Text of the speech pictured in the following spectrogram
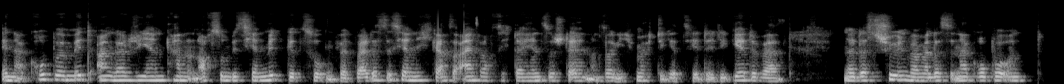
in einer Gruppe mit engagieren kann und auch so ein bisschen mitgezogen wird, weil das ist ja nicht ganz einfach, sich dahin zu stellen und sagen, ich möchte jetzt hier Delegierte werden. Na, das ist schön, wenn man das in der Gruppe und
